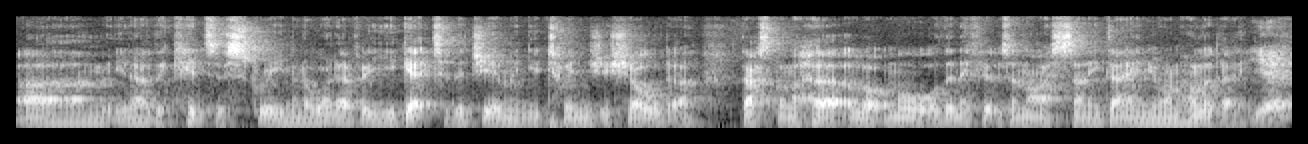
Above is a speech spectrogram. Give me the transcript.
Um, you know the kids are screaming or whatever. You get to the gym and you twinge your shoulder. That's going to hurt a lot more than if it was a nice sunny day and you're on holiday. yeah,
